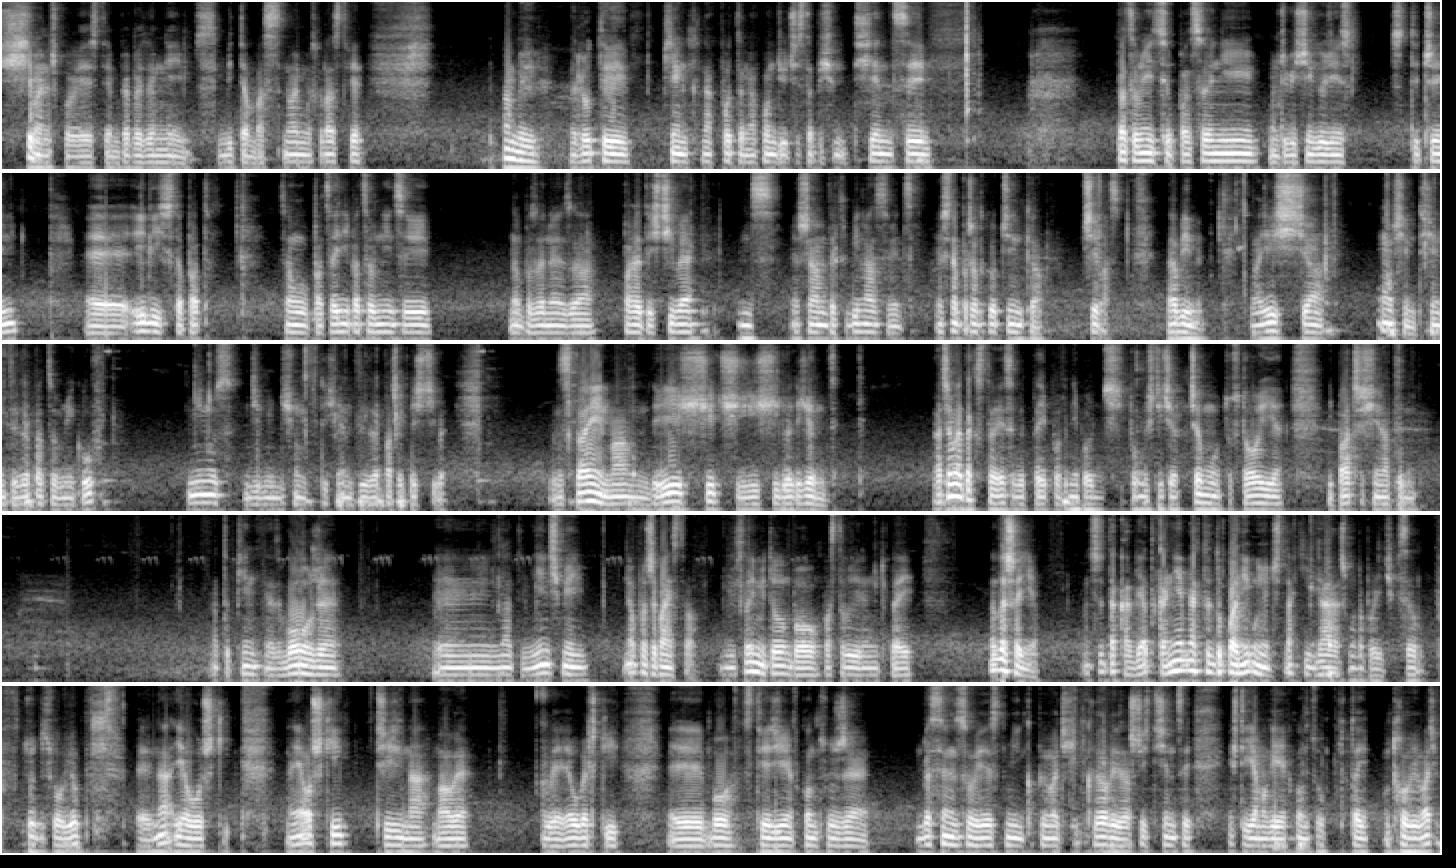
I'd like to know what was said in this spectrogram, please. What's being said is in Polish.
Siemaneczko, jestem Pepe Games. Witam Was w moim gospodarstwie. Mamy luty, piękna kwota na koncie 350 tysięcy. Pracownicy opłaceni, oczywiście grudzień, styczeń e, i listopad. Są opłaceni pracownicy, no pozwolone za parę teściwe, więc jeszcze mamy taki bilans, więc jeszcze na początku odcinka przy Was robimy 28 tysięcy za pracowników minus 90 tysięcy za pasze teściwe. Zostaje nam 232 tysięcy. A czemu ja tak stoję sobie tutaj, pewnie pomyślicie, czemu tu stoję i patrzę się na ten na to piękne zboże, yy, na ten jęczmień. No proszę Państwa, stoimy tu, bo postawiłem tutaj nadaszenie. Znaczy taka wiatka, nie wiem jak to dokładnie ująć, taki garaż można powiedzieć w cudzysłowie, yy, na jałoszki. Na jałoszki, czyli na małe jałóweczki, yy, bo stwierdziłem w końcu, że bez sensu jest mi kupować krowy za 6000, jeśli ja mogę je w końcu tutaj odchowywać.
